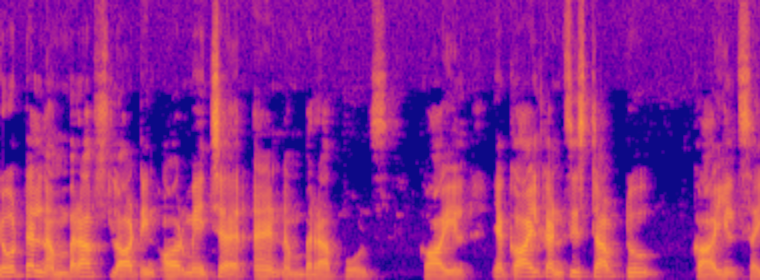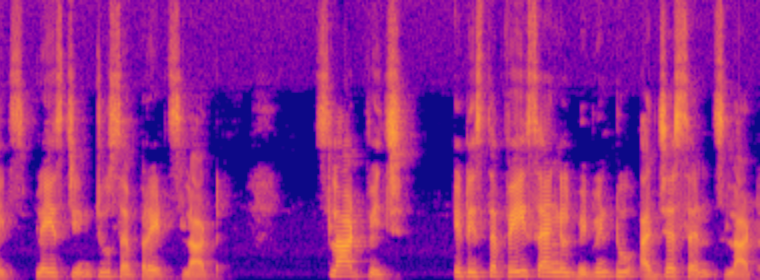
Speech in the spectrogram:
total number of slot in armature and number of poles coil. A coil consists of two coil sides placed in two separate slot. Slot pitch. It is the phase angle between two adjacent slot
